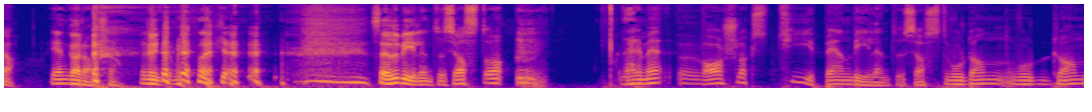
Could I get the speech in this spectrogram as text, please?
ja, i en garasje rundt om i Norge. Så er du bilentusiast. Og det her med hva slags type en bilentusiast? Hvordan, hvordan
